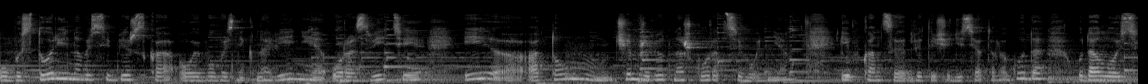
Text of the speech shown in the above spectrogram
об истории Новосибирска, о его возникновении, о развитии и э, о том, чем живет наш город сегодня. И в конце 2010 года удалось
